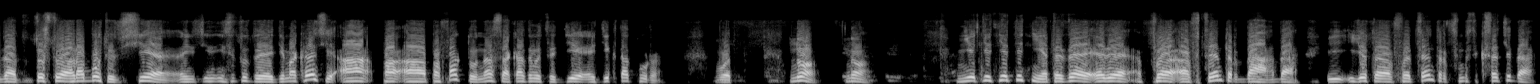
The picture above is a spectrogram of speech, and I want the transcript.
да, то, что работают все институты демократии, а по, а по факту у нас оказывается ди, диктатура. Вот. Но, но, нет, нет, нет, нет, нет, это, это в, в центр, да, да, и идет в центр, в смысле, кстати, да.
